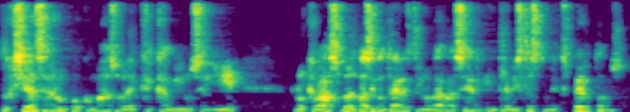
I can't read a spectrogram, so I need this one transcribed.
tú quisieras saber un poco más sobre qué camino seguir, lo que vas, vas a encontrar en este lugar va a ser entrevistas con expertos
